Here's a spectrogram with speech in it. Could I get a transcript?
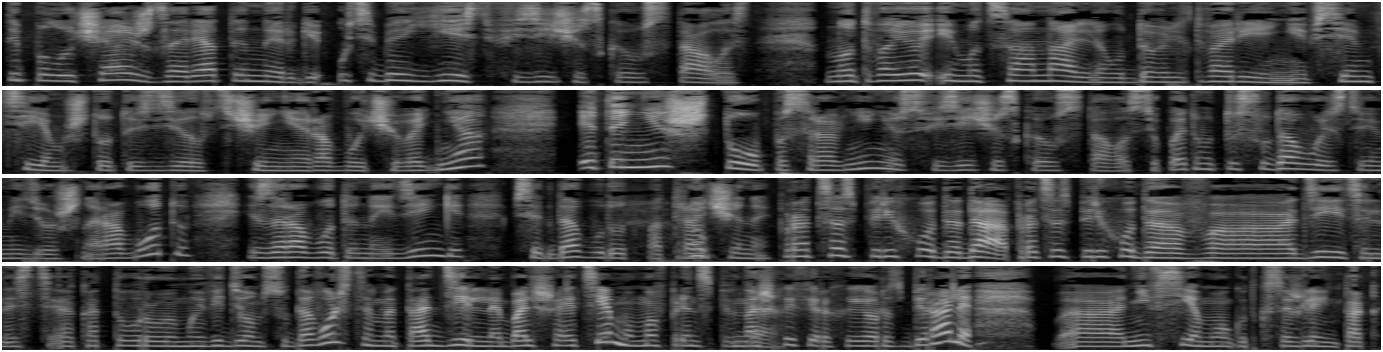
ты получаешь заряд энергии. У тебя есть физическая усталость, но твое эмоциональное удовлетворение всем тем, что ты сделал в течение рабочего дня, это ничто по сравнению с физической усталостью. Поэтому ты с удовольствием идешь на работу, и заработанные деньги всегда будут потрачены. Ну, процесс перехода, да, процесс перехода в э, деятельность, э, которую мы ведем с удовольствием, это отдельная большая тема. Мы, в принципе, в наших да. эфирах ее разбирали. Э, не все могут, к сожалению, так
